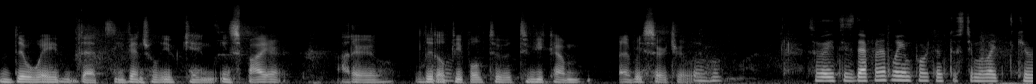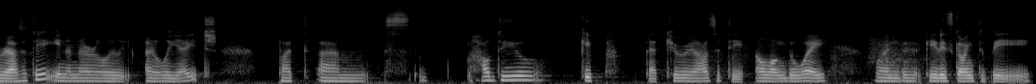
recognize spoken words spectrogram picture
the way that eventually you can inspire other little mm-hmm. people to to become a researcher Mm-hmm. So it is definitely important to stimulate curiosity in an early early age, but um, how do you keep that curiosity along the way when the kid is going to be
